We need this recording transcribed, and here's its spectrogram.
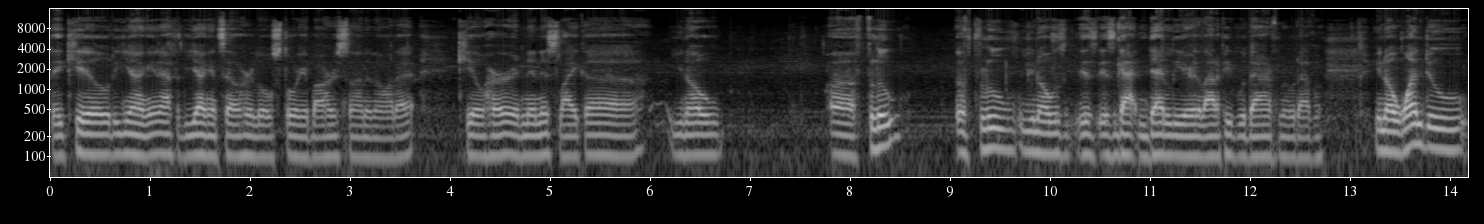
they kill the youngin after the youngin tell her a little story about her son and all that. Kill her, and then it's like, uh, you know, uh, flu. The flu, you know, is is gotten deadlier. A lot of people dying from it, whatever. You know, one dude,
